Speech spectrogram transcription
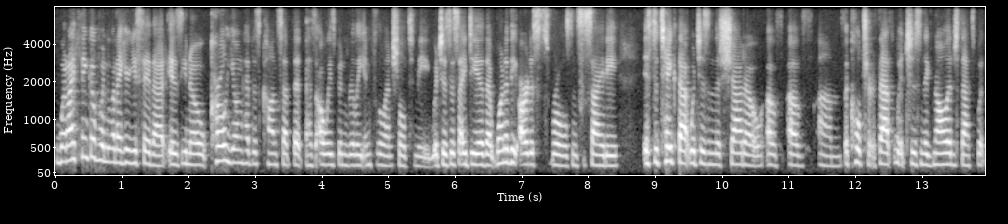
what I think of when, when I hear you say that is, you know, Carl Jung had this concept that has always been really influential to me, which is this idea that one of the artist's roles in society is to take that which is in the shadow of of um, the culture, that which isn't acknowledged, that's what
